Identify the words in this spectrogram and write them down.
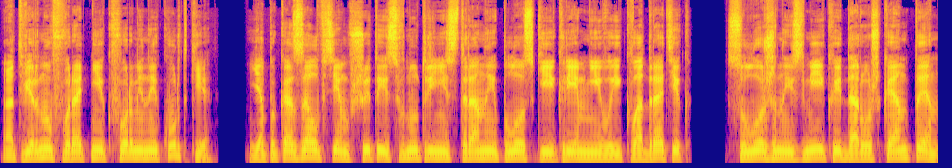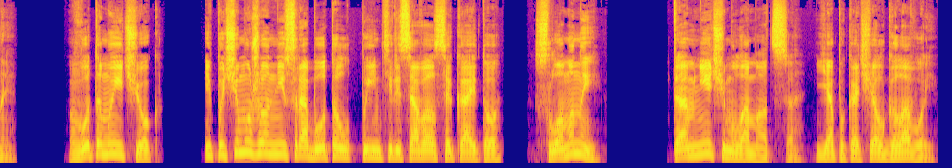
Отвернув воротник форменной куртки, я показал всем вшитый с внутренней стороны плоский кремниевый квадратик с уложенной змейкой дорожкой антенны. Вот и маячок. И почему же он не сработал, поинтересовался Кайто. Сломанный? Там нечему ломаться, я покачал головой.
